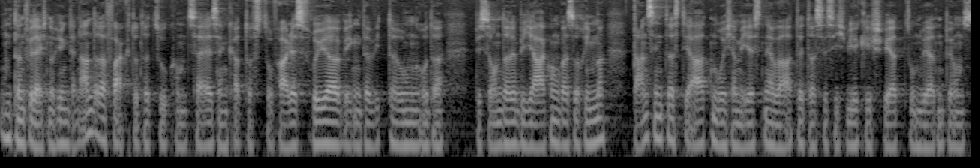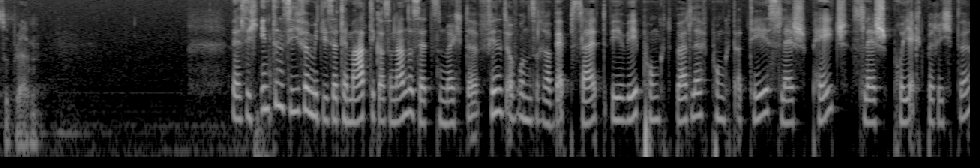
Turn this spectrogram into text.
und dann vielleicht noch irgendein anderer Faktor dazu kommt, sei es ein katastrophales Frühjahr wegen der Witterung oder besondere Bejagung, was auch immer, dann sind das die Arten, wo ich am ehesten erwarte, dass sie sich wirklich schwer tun werden, bei uns zu bleiben. Wer sich intensiver mit dieser Thematik auseinandersetzen möchte, findet auf unserer Website www.birdlife.at page Projektberichte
